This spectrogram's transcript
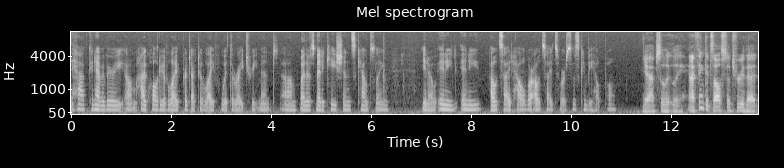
have can have a very um, high quality of life, productive life with the right treatment, um, whether it's medications, counseling, you know, any any outside help or outside sources can be helpful. Yeah, absolutely. And I think it's also true that,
